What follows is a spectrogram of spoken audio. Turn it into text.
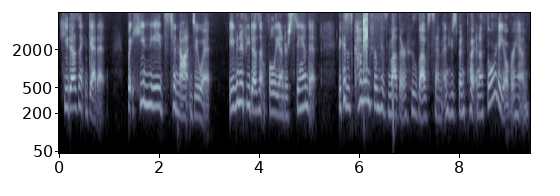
He doesn't get it, but he needs to not do it, even if he doesn't fully understand it, because it's coming from his mother who loves him and who's been put in authority over him.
